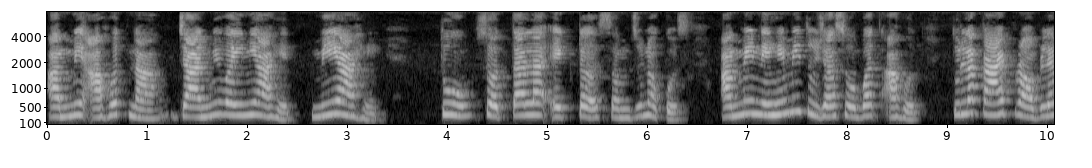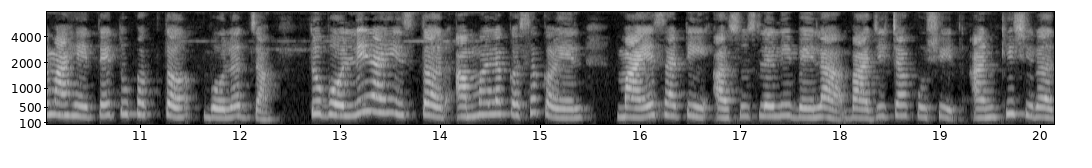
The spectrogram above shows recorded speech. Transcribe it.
आम्ही आहोत ना? जान्हवी वहिनी आहेत. मी आहे. तू स्वतःला एकटं समजू नकोस. आम्ही नेहमी तुझ्यासोबत आहोत. तुला काय प्रॉब्लेम आहे ते तू फक्त बोलत जा. तू बोलली नाहीस तर आम्हाला कसं कळेल? मायेसाठी आसुसलेली बेला बाजीच्या कुशीत आणखी शिरत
